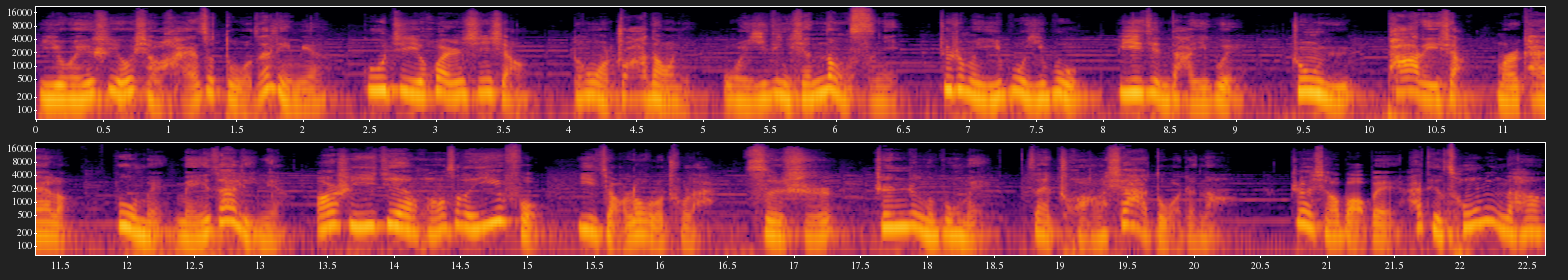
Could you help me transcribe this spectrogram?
以为是有小孩子躲在里面。估计坏人心想。等我抓到你，我一定先弄死你！就这么一步一步逼近大衣柜，终于啪的一下，门开了。步美没在里面，而是一件黄色的衣服一角露了出来。此时，真正的步美在床下躲着呢。这小宝贝还挺聪明的哈。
